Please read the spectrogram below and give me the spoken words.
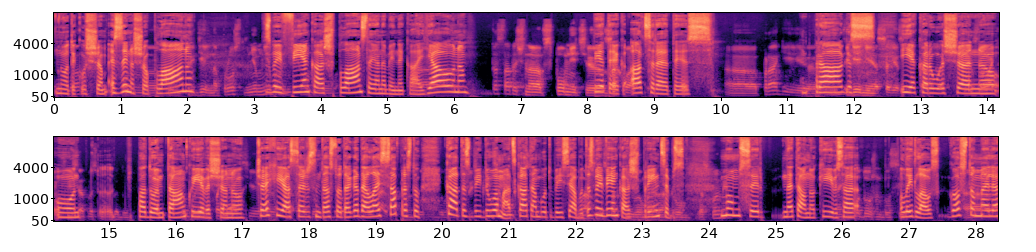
notikušam. Es zinu šo plānu. Tas bija vienkārši plāns, tajā nebija nekā jauna. Pietiek atcerēties Prāgas iekarošanu un padomu tanku ieviešanu Čehijā 68. gadā, lai saprastu, kā tas bija domāts, kā tam būtu bijis jābūt. Tas bija vienkāršs princips. Mums ir netālu no Kīvas lidlaus Gostomeļa,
